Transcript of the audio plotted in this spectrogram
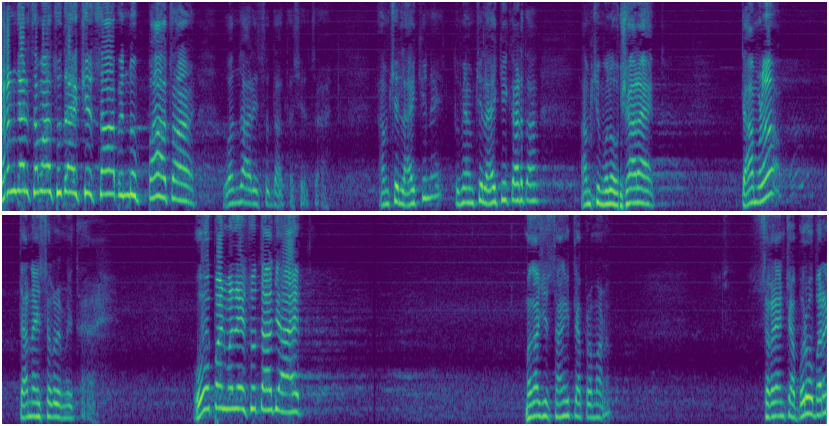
धनगर समाज सुद्धा एकशे सहा बिंदू पाच आहे वंजारी सुद्धा तसेच आहे आमची लायकी नाही, तुम्ही आमची लायकी काढता आमची मुलं हुशार आहेत. त्यामुळं त्यांना हे सगळं मिळत आहे. ओपनमध्ये सुद्धा जे आहेत मगाशी सांगितल्याप्रमाणे सगळ्यांच्या बरोबर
